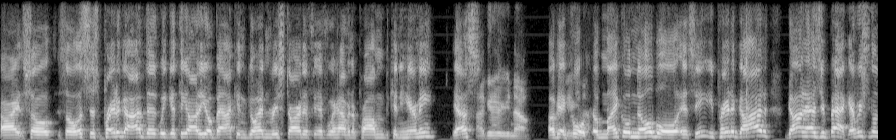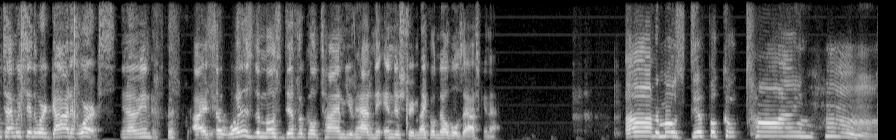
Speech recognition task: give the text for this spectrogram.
All right, so so let's just pray to God that we get the audio back and go ahead and restart if, if we're having a problem. Can you hear me? Yes. I can hear you now. Okay, cool. So Michael Noble, is see, you pray to God, God has your back. Every single time we say the word God, it works. You know what I mean? All right. So, what is the most difficult time you've had in the industry? Michael Noble's asking that. Uh, the most difficult time. Hmm.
